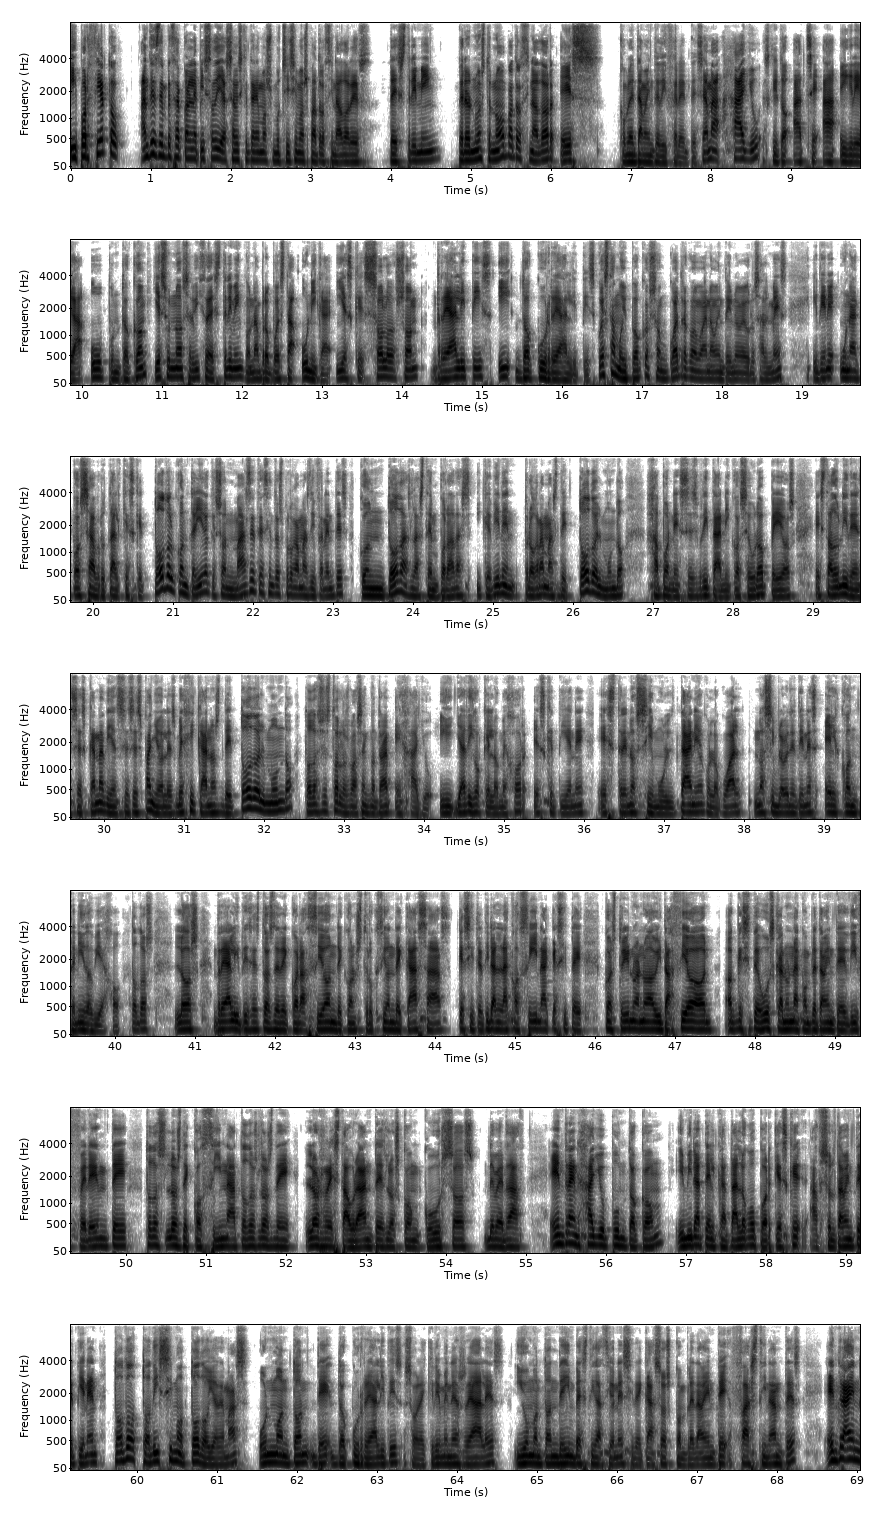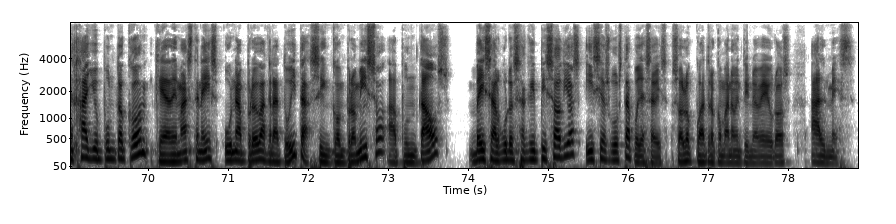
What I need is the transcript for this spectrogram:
Y por cierto, antes de empezar con el episodio, ya sabéis que tenemos muchísimos patrocinadores de streaming, pero nuestro nuevo patrocinador es completamente diferente. Se llama Hayu, escrito H-A-Y-U.com, y es un nuevo servicio de streaming con una propuesta única, y es que solo son realities y docu-realities. Cuesta muy poco, son 4,99 euros al mes, y tiene una cosa brutal, que es que todo el contenido, que son más de 300 programas diferentes, con todas las temporadas, y que vienen programas de todo el mundo, japoneses, británicos, europeos, estadounidenses, canadienses, españoles, mexicanos, de todo el mundo, todos estos los vas a encontrar en Hayu. Y ya digo que lo mejor es que tiene estrenos simultáneo, con lo cual no simplemente tienes el contenido viejo. Todos los realities estos de decoración, de construcción de casas, que si te tiran la cocina, que si te construyen una nueva habitación, o que si te buscan una completamente diferente, todos los de cocina, todos los de los restaurantes, los concursos, de verdad, Entra en hayu.com y mírate el catálogo porque es que absolutamente tienen todo, todísimo todo y además un montón de docu-realities sobre crímenes reales y un montón de investigaciones y de casos completamente fascinantes. Entra en hayu.com que además tenéis una prueba gratuita sin compromiso, apuntaos, veis algunos episodios y si os gusta pues ya sabéis, solo 4,99 euros al mes.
